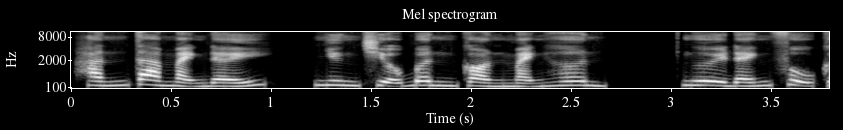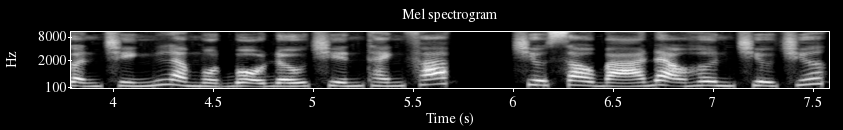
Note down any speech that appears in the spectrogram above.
Hắn ta mạnh đấy, nhưng Triệu Bân còn mạnh hơn. Người đánh phụ cận chính là một bộ đấu chiến thánh pháp, chiêu sau bá đạo hơn chiêu trước,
